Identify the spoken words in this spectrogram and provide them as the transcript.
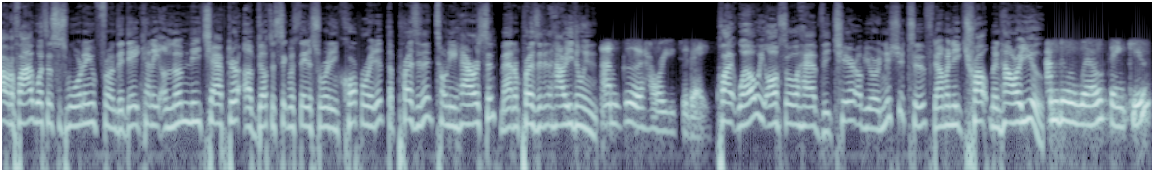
Howard 5 with us this morning from the Dade County Alumnae Chapter of Delta Sigma Theta Sorority Incorporated, the president, Toni Harrison. Madam President, how are you doing? I'm good. How are you today? Quite well. We also have the chair of your initiative, Dominique Troutman. How are you? I'm doing well, thank you.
